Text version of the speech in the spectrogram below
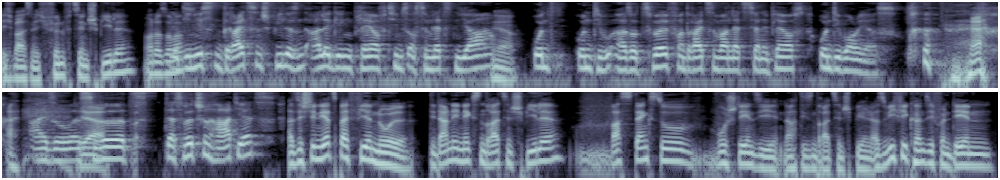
ich weiß nicht, 15 Spiele oder sowas? Ja, die nächsten 13 Spiele sind alle gegen Playoff-Teams aus dem letzten Jahr. Ja. Und, und die, also 12 von 13 waren letztes Jahr in den Playoffs und die Warriors. also es ja. wird das wird schon hart jetzt. Also sie stehen jetzt bei 4-0. Die dann die nächsten 13 Spiele. Was denkst du, wo stehen sie nach diesen 13 Spielen? Also wie viel können sie von denen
